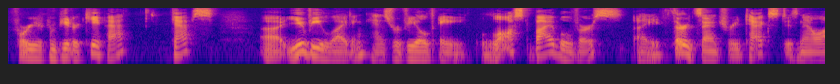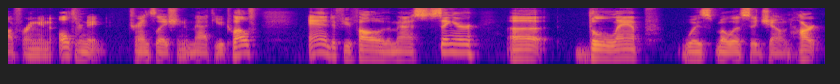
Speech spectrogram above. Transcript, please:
for your computer keypad caps. Uh, UV lighting has revealed a lost Bible verse. A third century text is now offering an alternate translation of Matthew 12. And if you follow the Masked Singer, uh, the lamp was Melissa Joan Hart.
